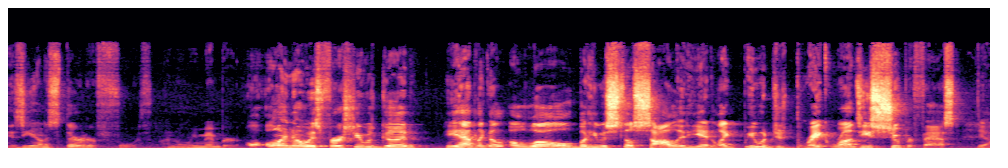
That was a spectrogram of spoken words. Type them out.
is he on his third or fourth? I don't remember. All, all I know is first year was good. He had like a, a lull, but he was still solid. He had like he would just break runs. He's super fast. yeah.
